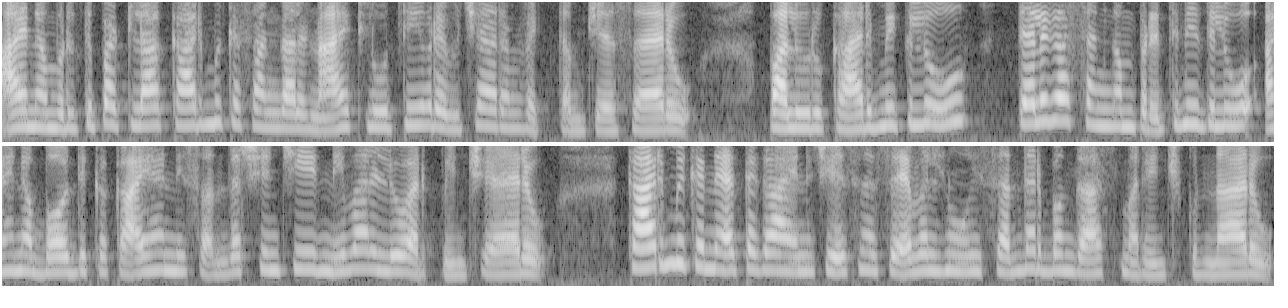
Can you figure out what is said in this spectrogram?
ఆయన మృతి పట్ల కార్మిక సంఘాల నాయకులు తీవ్ర విచారం వ్యక్తం చేశారు. పలువురు కార్మికులు తెలగ సంఘం ప్రతినిధులు ఆయన భౌతిక కాయాన్ని సందర్శించి నివాళులు అర్పించారు. కార్మిక నేతగా ఆయన చేసిన సేవలను ఈ సందర్భంగా స్మరించుకున్నారు.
